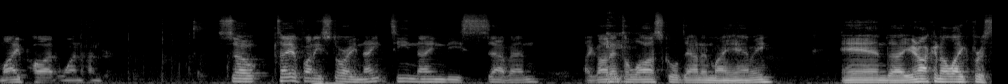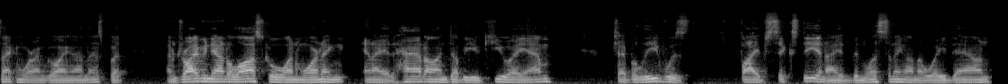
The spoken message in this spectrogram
MyPod100. So, tell you a funny story. 1997, I got into law school down in Miami, and uh, you're not going to like for a second where I'm going on this, but I'm driving down to law school one morning, and I had had on WQAM, which I believe was 560, and I had been listening on the way down.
